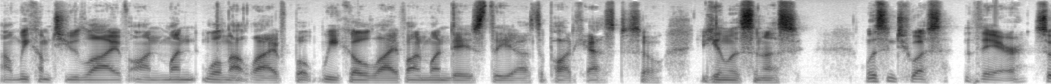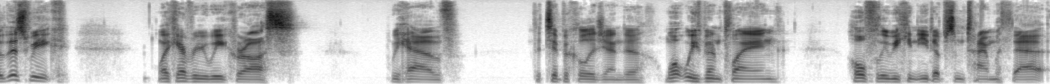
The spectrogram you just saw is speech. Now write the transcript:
Um, we come to you live on Monday. Well, not live, but we go live on Mondays. The uh, the podcast, so you can listen us listen to us there. So this week, like every week, Ross, we have the typical agenda. What we've been playing. Hopefully, we can eat up some time with that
